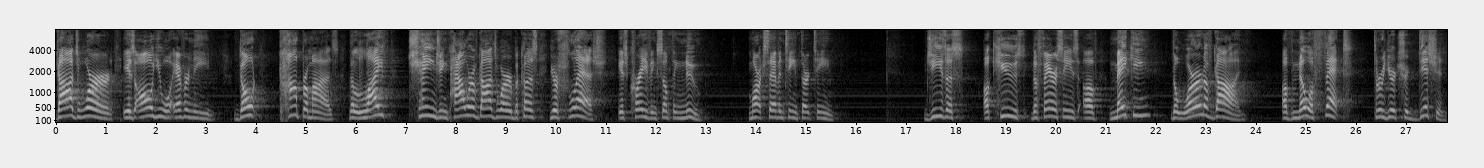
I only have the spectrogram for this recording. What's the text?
God's Word is all you will ever need. Don't compromise the life changing power of God's Word because your flesh is craving something new. Mark 17 13. Jesus accused the Pharisees of making the Word of God of no effect through your tradition,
